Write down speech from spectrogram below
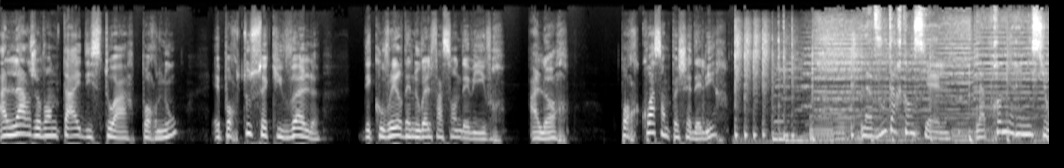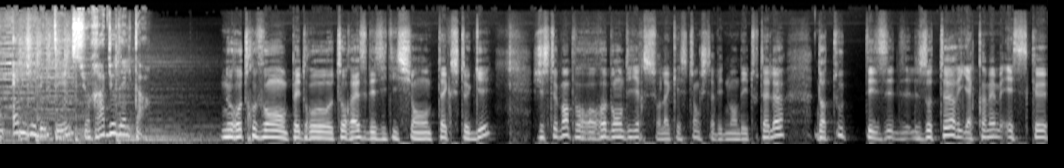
un large éventail d'histoires pour nous et pour tous ceux qui veulent découvrir de nouvelles façons de vivre. Alors, pourquoi s'empêcher de lire? La voûte arc-en-ciel, la première émission LGBT sur Radio Delta. Nous retrouvons Pedro Torres des éditions Texte Gay, justement pour rebondir sur la question que je t'avais demandée tout à l'heure. Dans les auteurs, il y a quand même, est-ce qu'il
